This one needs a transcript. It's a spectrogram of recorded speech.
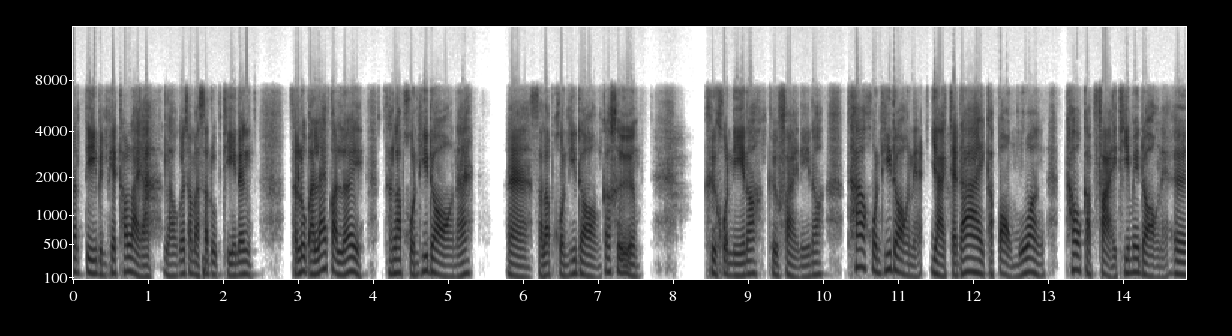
มันตีเป็นเพชรเท่าไหร่อะเราก็จะมาสรุปทีหนึ่งสรุปอันแรกก่อนเลยสำหรับคนที่ดองนะ อ่าสำหรับคนที่ดองก็คือ คือคนนี้เนาะคือฝ่ายนี้เนาะถ้าคนที่ดองเนี่ยอยากจะได้กระป๋องม่วง เท่ากับฝ่ายที่ไม่ดองเนี่ยเออ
